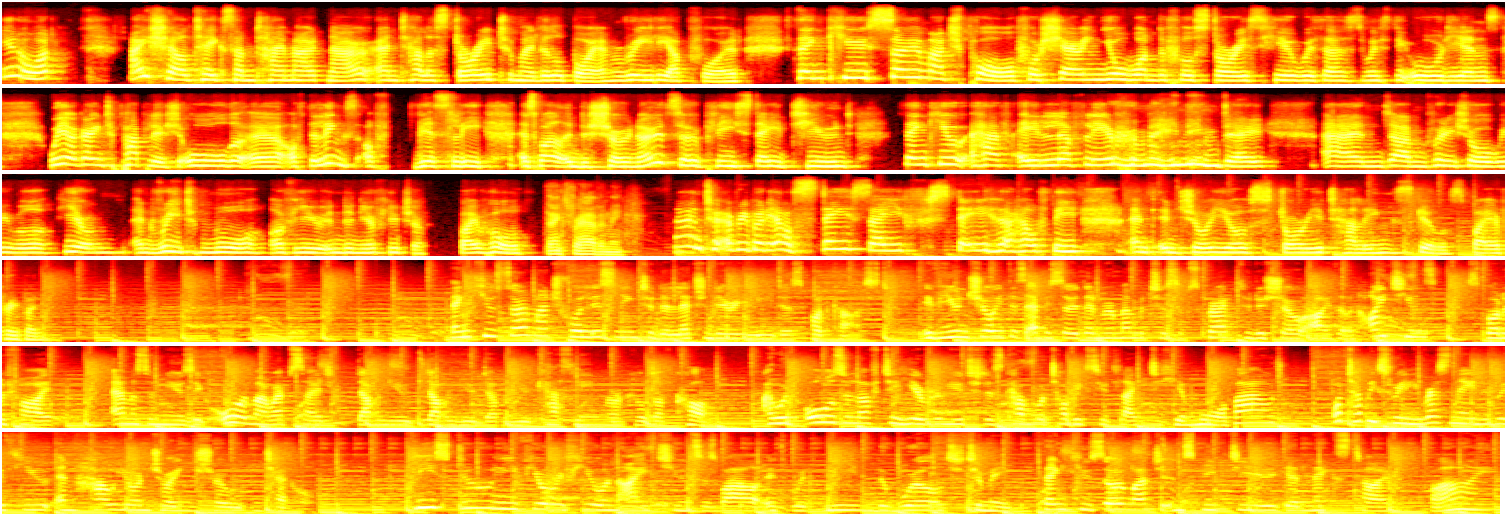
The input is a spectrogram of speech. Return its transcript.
you know what? I shall take some time out now and tell a story to my little boy. I'm really up for it. Thank you so much, Paul, for sharing your wonderful stories here with us, with the audience. We are going to publish all the, uh, of the links, obviously, as well in the show notes. So please stay tuned. Thank you. Have a lovely remaining day. And I'm pretty sure we will hear and read more of you in the near future. Bye, Paul. Thanks for having me. And to everybody else, stay safe, stay healthy, and enjoy your storytelling skills. Bye, everybody. Thank you so much for listening to the Legendary Leaders podcast. If you enjoyed this episode, then remember to subscribe to the show either on iTunes, Spotify, Amazon Music, or on my website, www.kathleenmerkel.com. I would also love to hear from you to discover what topics you'd like to hear more about, what topics really resonated with you, and how you're enjoying the show in general. Please do leave your review on iTunes as well. It would mean the world to me. Thank you so much and speak to you again next time. Bye.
